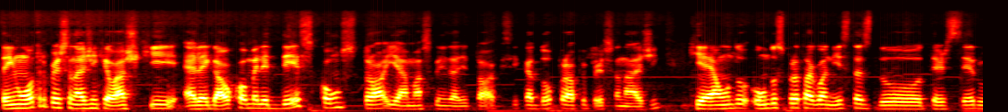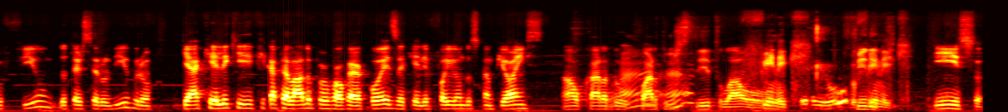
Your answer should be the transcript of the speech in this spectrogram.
tem um outro personagem que eu acho que é legal como ele desconstrói a masculinidade tóxica do próprio personagem, que é um, do, um dos protagonistas do terceiro filme, do terceiro livro, que é aquele que fica pelado por qualquer coisa, que ele foi um dos campeões. Ah, o cara do ah, quarto ah. distrito lá, o Finnick. O Finnick. Isso.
